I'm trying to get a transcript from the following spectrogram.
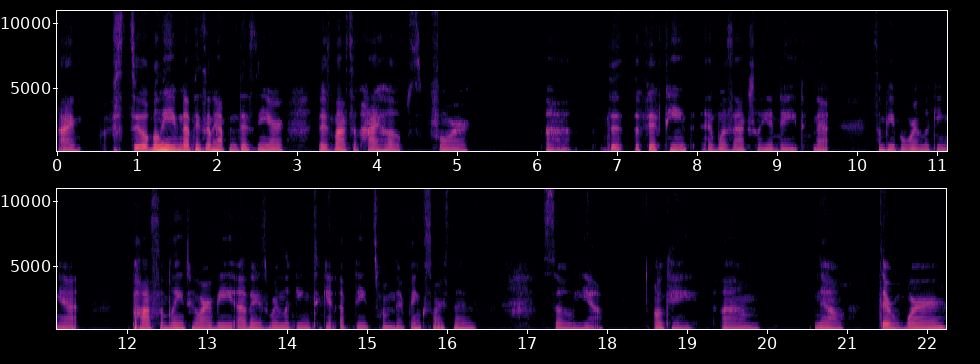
I still believe nothing's going to happen this year. There's lots of high hopes for uh, the the 15th. It was actually a date that some people were looking at, possibly to RV. Others were looking to get updates from their bank sources. So yeah, okay. Um, now there were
